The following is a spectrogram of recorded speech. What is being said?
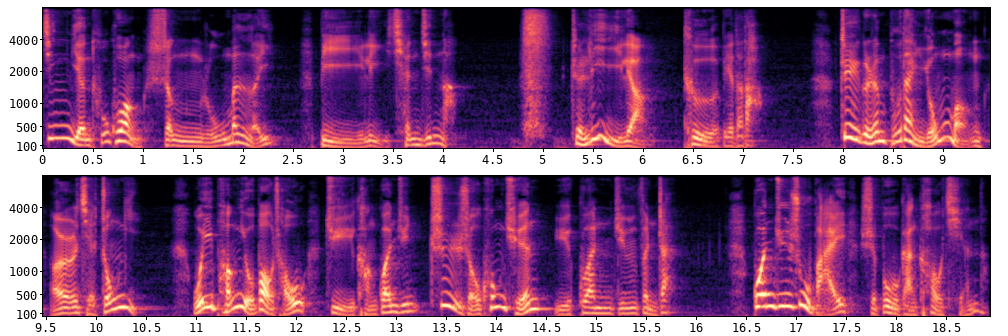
金眼图框，声如闷雷，臂力千斤呐！这力量特别的大。这个人不但勇猛，而且忠义，为朋友报仇，拒抗官军，赤手空拳与官军奋战。官军数百，是不敢靠前呢。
